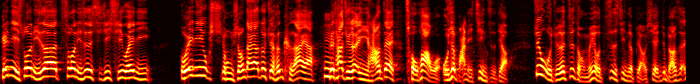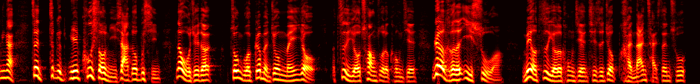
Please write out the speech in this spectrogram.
给你说你说说你是齐齐维尼维尼熊熊，大家都觉得很可爱啊，因为他觉得你还要再丑化我，我就把你禁止掉。所以我觉得这种没有自信的表现，就表示你看这这个连哭手你一下都不行。那我觉得中国根本就没有自由创作的空间，任何的艺术啊。没有自由的空间，其实就很难产生出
